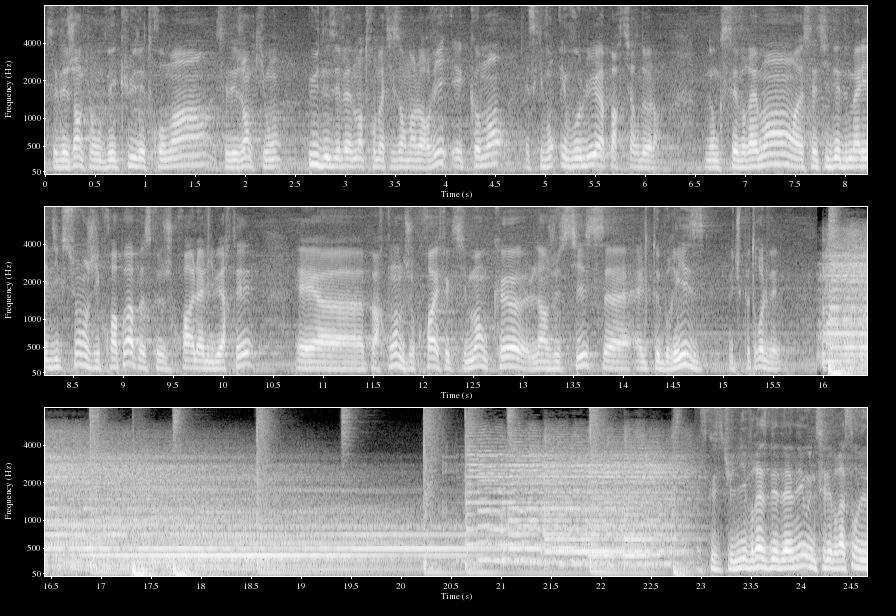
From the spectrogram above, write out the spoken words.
c'est des gens qui ont vécu des traumas, c'est des gens qui ont eu des événements traumatisants dans leur vie et comment est-ce qu'ils vont évoluer à partir de là. Donc c'est vraiment euh, cette idée de malédiction, j'y crois pas parce que je crois à la liberté. Et euh, par contre, je crois effectivement que l'injustice, euh, elle te brise, mais tu peux te relever. Est-ce que c'est une ivresse des damnés ou une célébration des,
